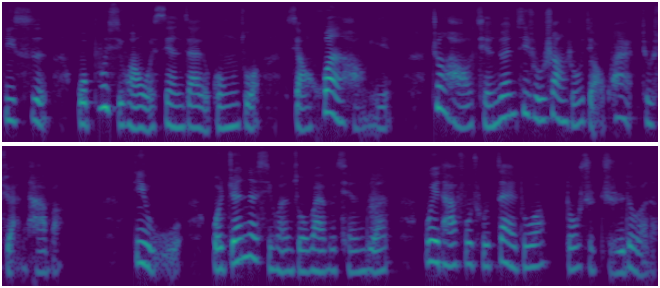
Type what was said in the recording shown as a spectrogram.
第四，我不喜欢我现在的工作，想换行业，正好前端技术上手较快，就选它吧。第五，我真的喜欢做外部前端，为它付出再多都是值得的。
